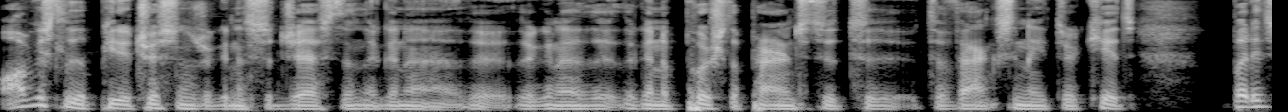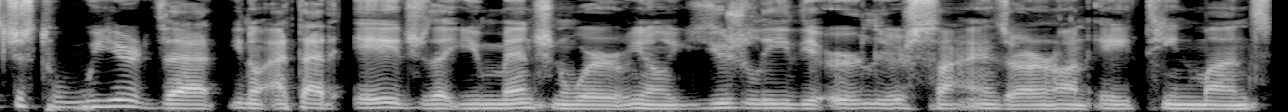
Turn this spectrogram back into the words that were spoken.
Obviously the pediatricians are going to suggest and they're going to they're, they're going to they're going to push the parents to to to vaccinate their kids but it's just weird that you know at that age that you mentioned where you know usually the earlier signs are around 18 months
